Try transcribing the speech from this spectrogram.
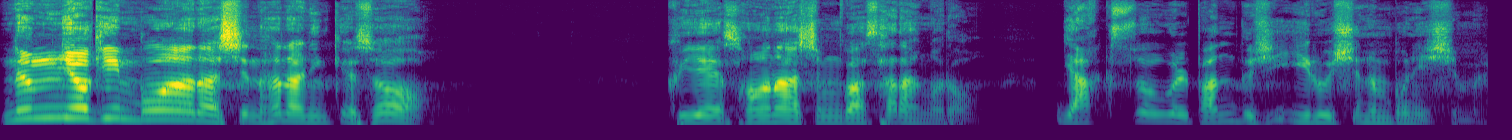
능력이 무한하신 하나님께서 그의 선하심과 사랑으로 약속을 반드시 이루시는 분이심을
